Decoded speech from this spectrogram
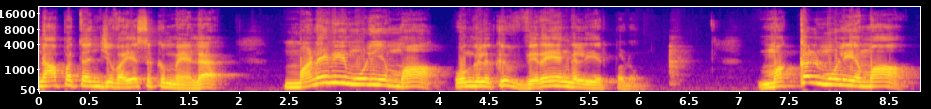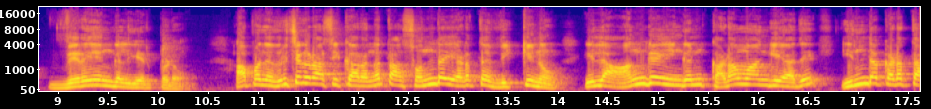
நாற்பத்தஞ்சு வயசுக்கு மேலே மனைவி மூலியமா உங்களுக்கு விரயங்கள் ஏற்படும். மக்கள் மூலியமா விரயங்கள் ஏற்படும். அப்போ அந்த விருச்சக ராசிக்காரங்க தான் சொந்த இடத்த விற்கணும் இல்லை அங்கே இங்கன்னு கடன் வாங்கியாது இந்த கடத்தை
